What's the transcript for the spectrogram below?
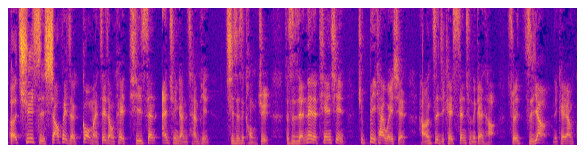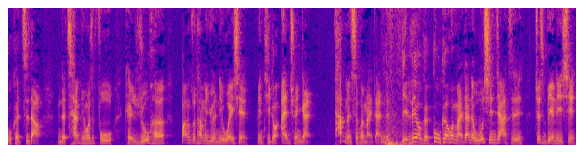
而驱使消费者购买这种可以提升安全感的产品，其实是恐惧。这是人类的天性，去避开危险，好像自己可以生存的更好。所以，只要你可以让顾客知道你的产品或是服务可以如何帮助他们远离危险，并提供安全感，他们是会买单的。第六个顾客会买单的无形价值就是便利性。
